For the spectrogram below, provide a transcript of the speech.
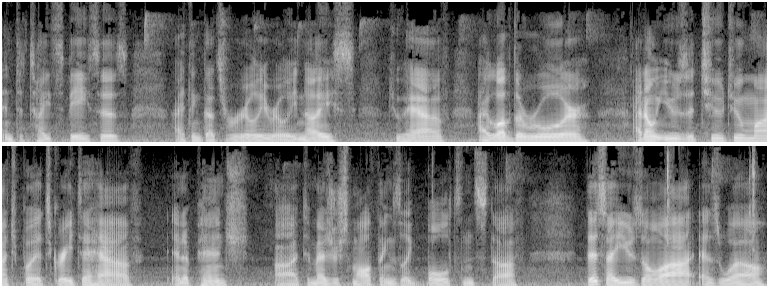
into tight spaces. I think that's really, really nice to have. I love the ruler. I don't use it too, too much, but it's great to have in a pinch uh, to measure small things like bolts and stuff. This I use a lot as well.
